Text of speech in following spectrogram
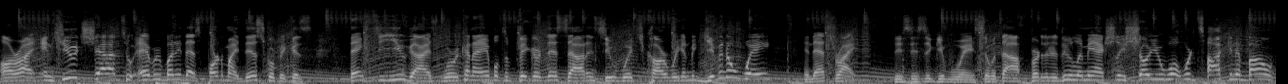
all right? And huge shout out to everybody that's part of my Discord because thanks to you guys, we're kind of able to figure this out and see which car we're to be giving away. And that's right, this is a giveaway. So without further ado, let me actually show you what we're talking about.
